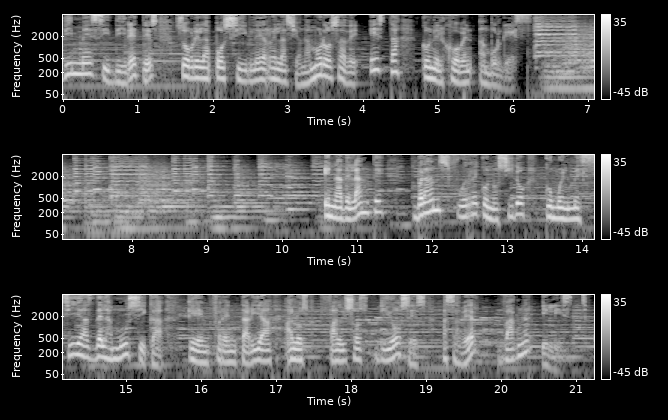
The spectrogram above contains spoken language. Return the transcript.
dimes y diretes sobre la posible relación amorosa de esta con el joven hamburgués. En adelante, Brahms fue reconocido como el Mesías de la música que enfrentaría a los falsos dioses, a saber, Wagner y Liszt.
